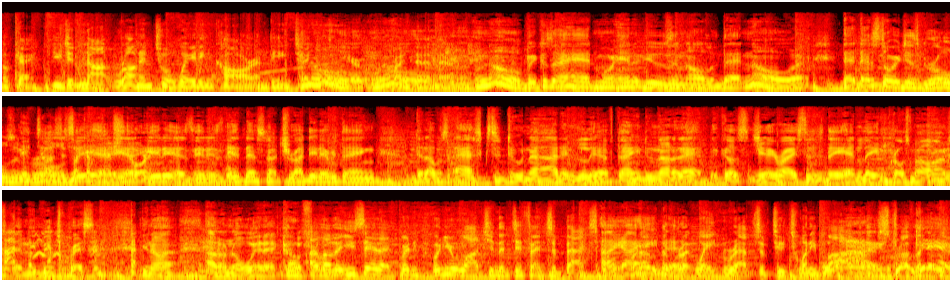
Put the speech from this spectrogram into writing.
Okay, you did not run into a waiting car and being taken to the airport right then and there. No, because I had more interviews and all of that. No, that that story just grows and It grows. does. It's like a yeah, fish yeah, story. It is. It is. It, that's not true. I did everything that I was asked to do. Now I didn't lift. I ain't do none of that because Jerry Rice to this day hadn't laid across my arms and let me bench press him. You know, I, I don't know where that comes from. I love that you say that when, when you're watching the defensive backs go I- I put up hate the that. weight and reps of 225 Why? and struggling to get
